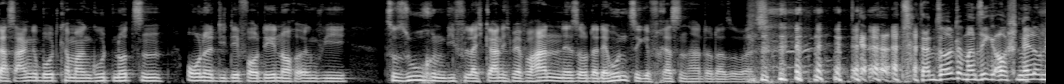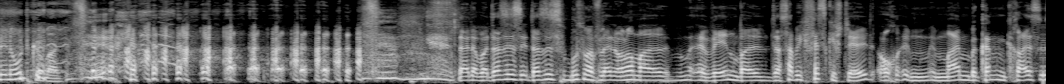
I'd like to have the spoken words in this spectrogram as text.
das Angebot kann man gut nutzen, ohne die DVD noch irgendwie zu suchen, die vielleicht gar nicht mehr vorhanden ist oder der Hund sie gefressen hat oder sowas. Dann sollte man sich auch schnell um den Hund kümmern. Nein, aber das ist, das ist, muss man vielleicht auch nochmal erwähnen, weil das habe ich festgestellt. Auch in, in meinem Bekanntenkreis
